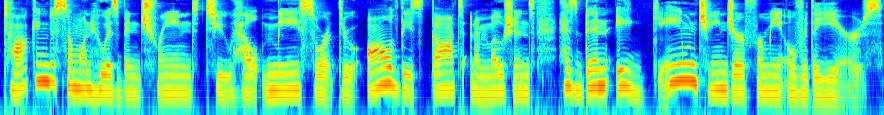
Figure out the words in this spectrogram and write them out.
Talking to someone who has been trained to help me sort through all of these thoughts and emotions has been a game changer for me over the years.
